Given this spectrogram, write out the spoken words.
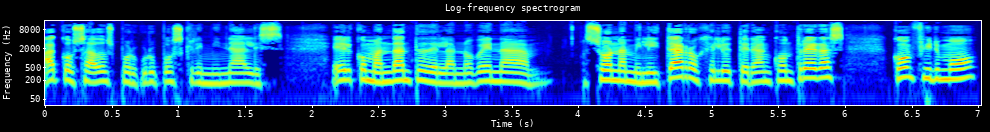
acosados por grupos criminales. El comandante de la novena zona militar, Rogelio Terán Contreras, confirmó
